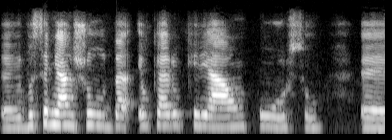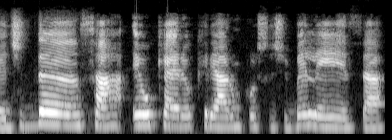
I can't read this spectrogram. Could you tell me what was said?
é, você me ajuda, eu quero criar um curso é, de dança, eu quero criar um curso de beleza.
